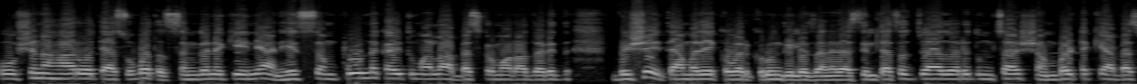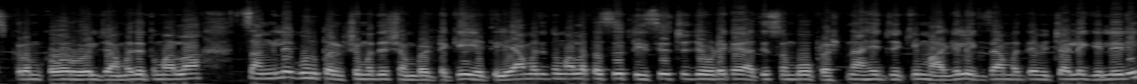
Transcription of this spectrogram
पोषण आहार व त्यासोबतच संगणकीय ज्ञान हे संपूर्ण काही तुम्हाला अभ्यासक्रमावर आधारित विषय त्यामध्ये कव्हर करून दिले जाणार असतील. त्याचा ज्याद्वारे तुमचा शंभर टक्के अभ्यासक्रम कव्हर होईल ज्यामध्ये तुम्हाला चांगले गुण परीक्षेमध्ये शंभर टक्के येतील. यामध्ये तुम्हाला तसेच टी सी एसचे जेवढे काही अतिसंभव प्रश्न आहेत जे की मागील एक्झाममध्ये विचारले गेलेली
